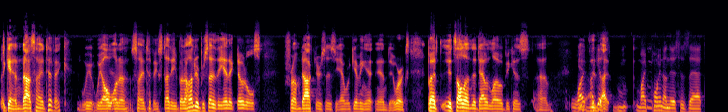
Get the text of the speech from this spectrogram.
Again, not scientific. We we all want a scientific study, but hundred percent of the anecdotals from doctors is yeah, we're giving it and it works. But it's all on the down low because um, Why, I guess I- my point on this is that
